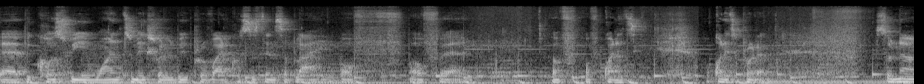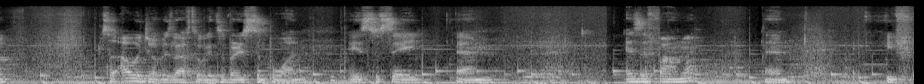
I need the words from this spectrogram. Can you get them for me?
uh, because we want to make sure that we provide consistent supply of of uh, of, of quality of quality product. So now, so our job as livestock it's a very simple one, is to say, um, as a farmer, um, if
